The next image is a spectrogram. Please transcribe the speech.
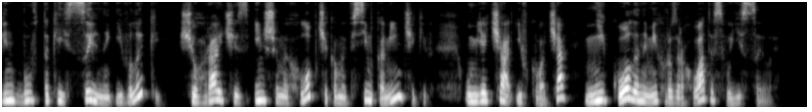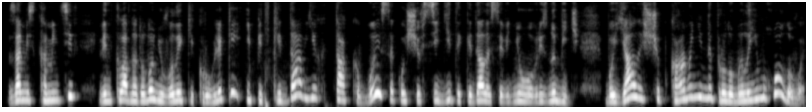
Він був такий сильний і великий, що, граючи з іншими хлопчиками в сім камінчиків, у м'яча і в квача ніколи не міг розрахувати свої сили. Замість камінців він клав на долоню великі кругляки і підкидав їх так високо, що всі діти кидалися від нього в різнобіч, боялись, щоб камені не проломили їм голови.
